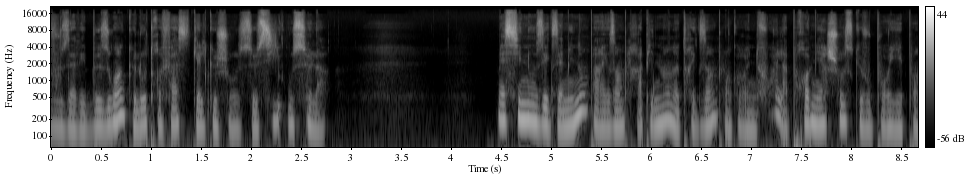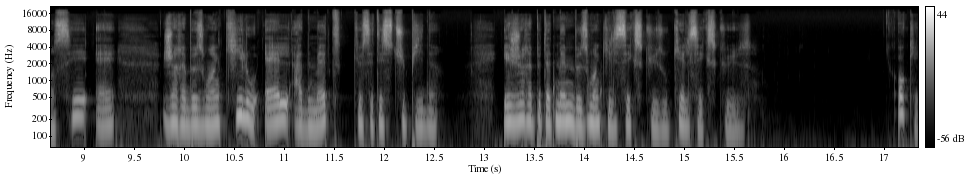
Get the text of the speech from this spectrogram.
vous avez besoin que l'autre fasse quelque chose, ceci ou cela. Mais si nous examinons par exemple rapidement notre exemple, encore une fois, la première chose que vous pourriez penser est j'aurais besoin qu'il ou elle admette que c'était stupide. Et j'aurais peut-être même besoin qu'il s'excuse ou qu'elle s'excuse. Ok.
